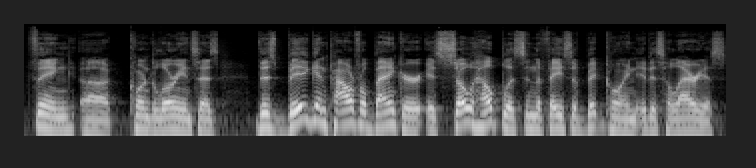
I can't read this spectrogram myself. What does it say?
thing. Uh, Corn DeLorean says, This big and powerful banker is so helpless in the face of Bitcoin, it is hilarious.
